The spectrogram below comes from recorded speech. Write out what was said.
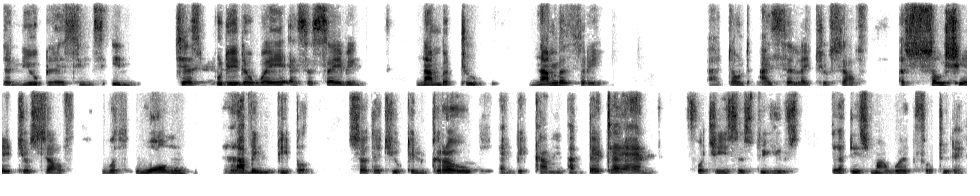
the new blessings in. Just put it away as a saving. Number two. Number three, uh, don't isolate yourself. Associate yourself with warm, loving people so that you can grow and become a better hand for Jesus to use. That is my word for today.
